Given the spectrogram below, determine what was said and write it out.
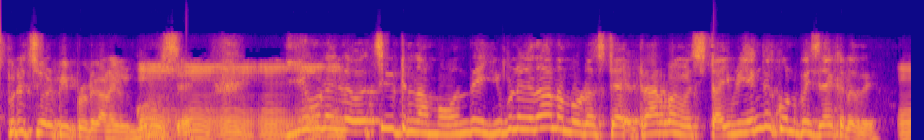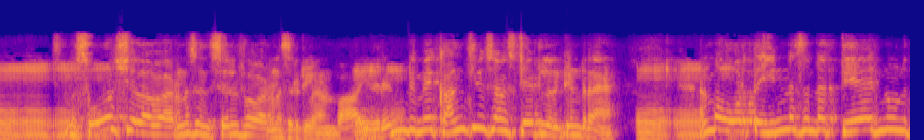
ஸ்பிரிச்சுவல் பீப்புள் இருக்காங்க குருஸ். இவனுங்களை வச்சுக்கிட்டு நம்ம வந்து இவனுங்க தான் நம்மளோட டிராவலிங் வச்சுட்டா இவங்க எங்க கொண்டு போய் சேர்க்கறது. சோசியல் அவேர்னஸ் இந்த செல்ஃப் அவேர்னஸ் இருக்கலாம்பா இது ரெண்டுமே கன்ஃபியூஷன் ஸ்டேட்ல இருக்குன்றேன். நம்ம ஒருத்த இன்னசென்டா தேடணும்னு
